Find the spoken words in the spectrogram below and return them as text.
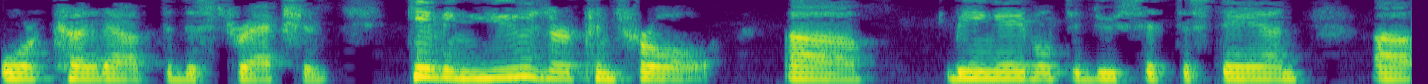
or cut out the distraction. Giving user control, uh, being able to do sit to stand, uh,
